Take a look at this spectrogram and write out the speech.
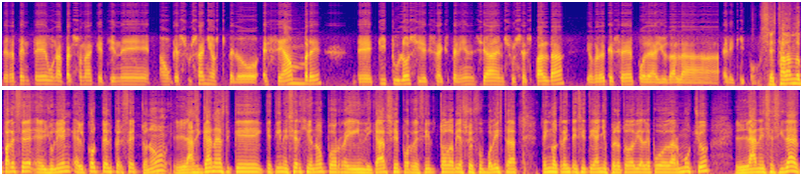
de repente una persona que tiene, aunque sus años, pero ese hambre de títulos y esa experiencia en sus espaldas yo creo que se puede ayudar el equipo. Se está dando, parece, eh, Julien, el cóctel perfecto, ¿no? Las ganas que, que, tiene Sergio, ¿no? Por reivindicarse, por decir, todavía soy futbolista, tengo 37 años, pero todavía le puedo dar mucho. La necesidad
